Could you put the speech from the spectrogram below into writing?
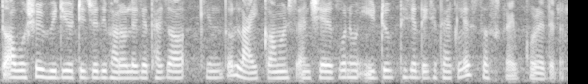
তো অবশ্যই ভিডিওটি যদি ভালো লেগে থাকে, কিন্তু লাইক, কমেন্টস, অ্যান্ড শেয়ার করুন এবং ইউটিউব থেকে দেখে থাকলে সাবস্ক্রাইব করে দেবেন।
